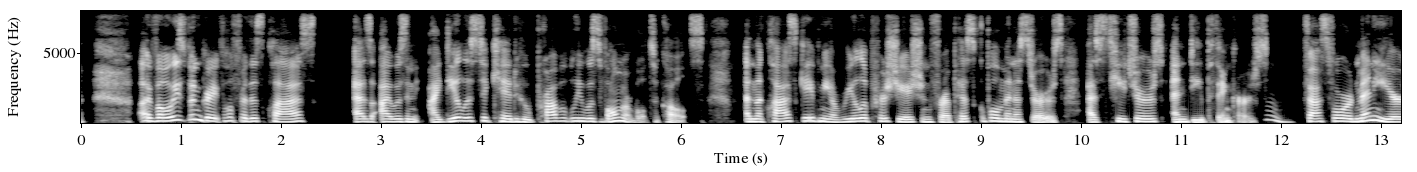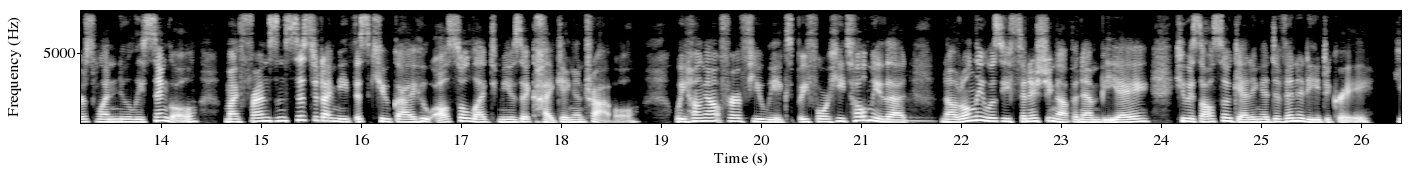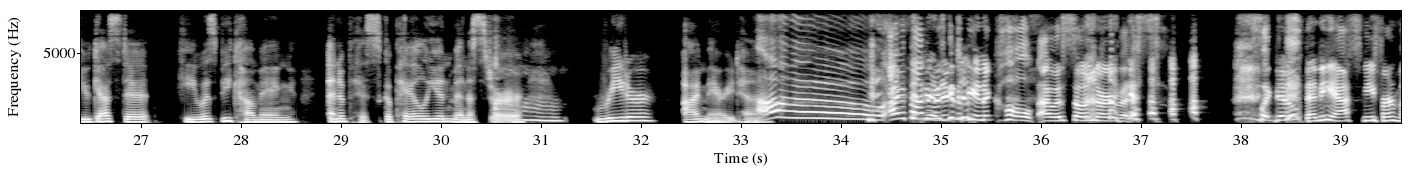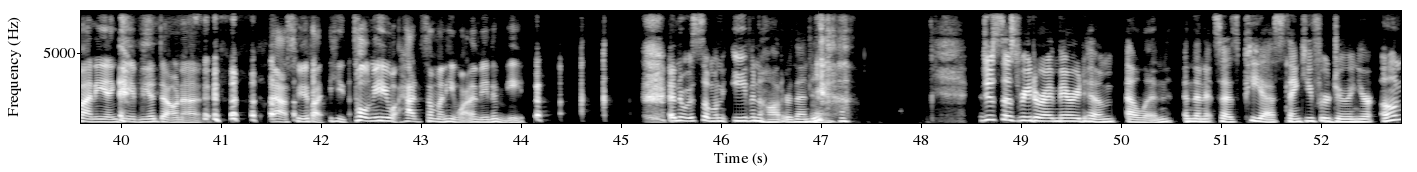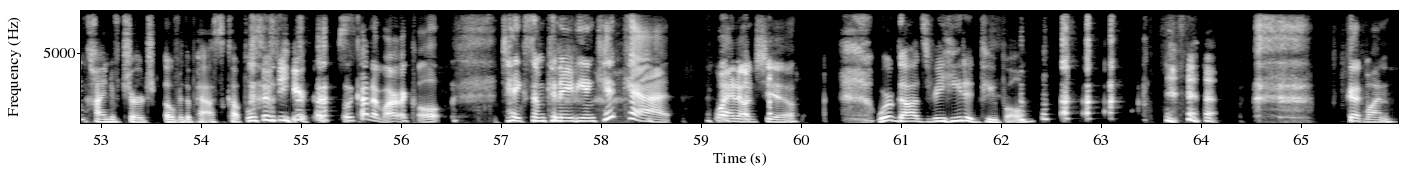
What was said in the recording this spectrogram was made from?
I've always been grateful for this class as I was an idealistic kid who probably was vulnerable to cults. And the class gave me a real appreciation for Episcopal ministers as teachers and deep thinkers. Hmm. Fast forward many years when newly single, my friends insisted I meet this cute guy who also liked music, hiking, and travel. We hung out for a few weeks before he told me that not only was he finishing up an MBA, he was also getting a divinity degree. You guessed it, he was becoming an Episcopalian minister. Oh. Reader, I married him. Oh, I thought he was going to be in a cult. I was so nervous. It's like, Nope. Then he asked me for money and gave me a donut. asked me if I, he told me he had someone he wanted me to meet. and it was someone even hotter than him. Just says, Reader, I married him, Ellen. And then it says, P.S. Thank you for doing your own kind of church over the past couple of years. what kind of article? Take some Canadian Kit Kat. Why don't you? We're God's reheated people. Good one.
